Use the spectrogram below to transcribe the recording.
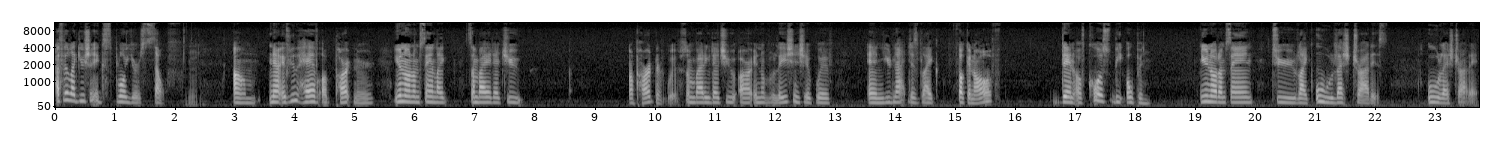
I feel like you should explore yourself. Yeah. Um. Now, if you have a partner, you know what I'm saying, like somebody that you are partnered with, somebody that you are in a relationship with, and you're not just like fucking off, then of course be open. You know what I'm saying? To like, ooh, let's try this. Ooh, let's try that.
